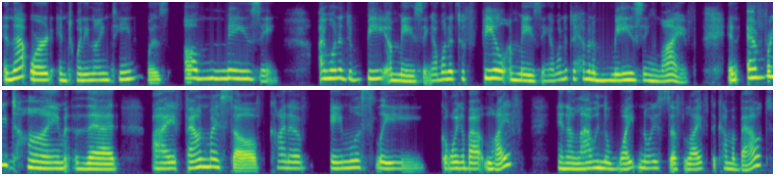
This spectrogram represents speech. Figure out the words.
And that word in 2019 was amazing. I wanted to be amazing. I wanted to feel amazing. I wanted to have an amazing life. And every time that I found myself kind of aimlessly going about life and allowing the white noise of life to come about,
